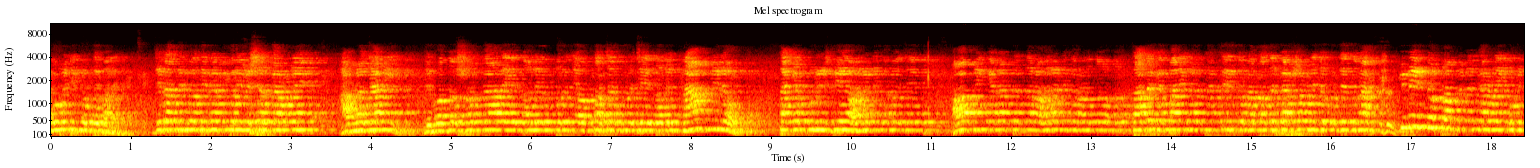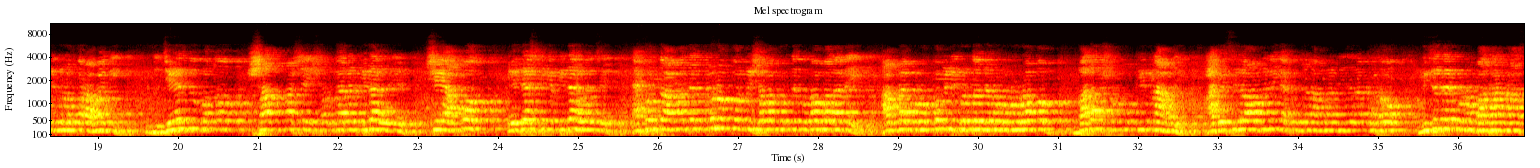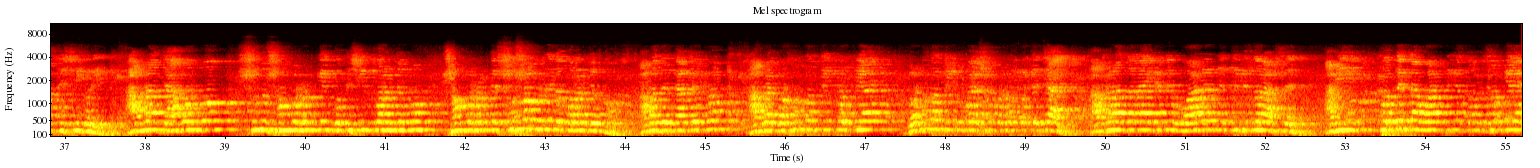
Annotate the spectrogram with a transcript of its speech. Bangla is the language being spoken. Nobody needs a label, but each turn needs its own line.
কমিটি করতে পারে। যেটা পরিবেশের কারণে আমরা জানি যে গত সরকার এই দলের উপরে যে অত্যাচার করেছে, এই দলের নাম নিল তাকে পুলিশ দিয়ে হয়রানি করা হয়েছে, আওয়ামী ক্যাডারদের দ্বারা হয়রানি করা হতো, তাদেরকে বাড়ি ঘর থাকতে দিত না, তাদের ব্যবসা বাণিজ্য করতে দিত না। বিভিন্ন প্রবলেমের কারণে এই কমিটিগুলো করা হয়নি। কিন্তু যেহেতু গত সাত মাসে সরকারের বিদায় হয়েছে, সেই আপদ এই থেকে বিদায় হয়েছে। এখন তো আমাদের কোনো কর্মী সভা করতে কোথাও বাধা নেই। আমরা কোনো কমিটি করতে যেন কোনো রকম বাধার সম্মুখীন না হই। আগে ছিল আওয়ামী এখন যেন আমরা নিজেরা কোথাও নিজেদের কোনো বাধা না সৃষ্টি করি। আমরা যা বলব শুধু সংগঠনকে গতিশীল করার জন্য, সংগঠনকে সুসংগঠিত করার জন্য আমাদের কার্যক্রম, আমরা গঠনতান্ত্রিক প্রক্রিয়ায় গণতান্ত্রিক উপায়ে সংগঠন করতে চাই, আপনারা যারা এখানে ওয়ার্ডের নেতৃবৃন্দরা আসছেন, আমি প্রত্যেকটা ওয়ার্ড থেকে দশজনকে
